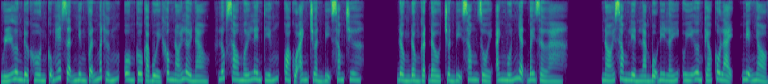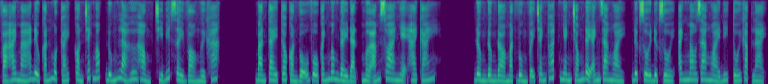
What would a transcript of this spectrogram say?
Úy ương được hôn cũng hết giận nhưng vẫn mất hứng, ôm cô cả buổi không nói lời nào, lúc sau mới lên tiếng, quà của anh chuẩn bị xong chưa? Đồng đồng gật đầu chuẩn bị xong rồi, anh muốn nhận bây giờ à? Nói xong liền làm bộ đi lấy, úy ương kéo cô lại, miệng nhỏ và hai má đều cắn một cái, còn trách móc đúng là hư hỏng, chỉ biết giày vò người khác. Bàn tay to còn vỗ vỗ cánh mông đầy đặn, mở ám xoa nhẹ hai cái. Đồng đồng đỏ mặt vùng vẫy tránh thoát, nhanh chóng đẩy anh ra ngoài, được rồi được rồi, anh mau ra ngoài đi tối gặp lại.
